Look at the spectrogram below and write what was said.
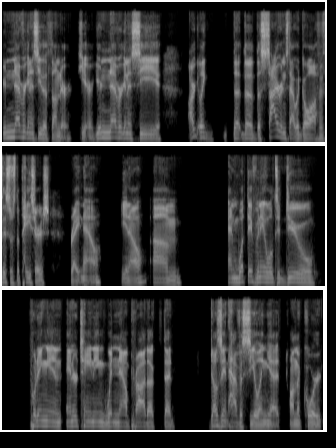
you're never going to see the thunder here. You're never going to see our like the the the sirens that would go off if this was the Pacers right now, you know? Um and what they've been able to do putting in entertaining win now product that doesn't have a ceiling yet on the court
